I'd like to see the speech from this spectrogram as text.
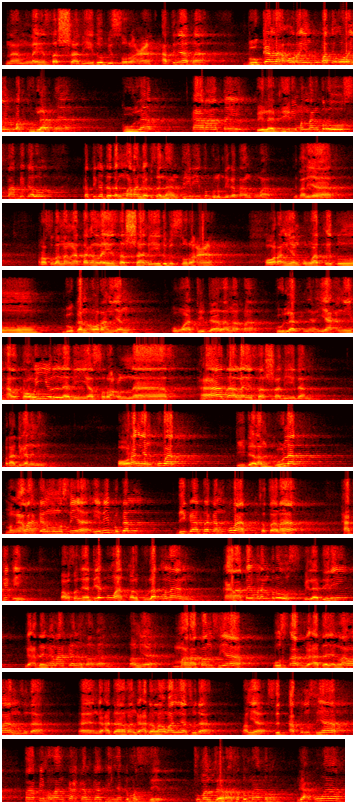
Naam, laisa syadidu bisur'ah. Artinya apa? Bukanlah orang yang kuat itu orang yang kuat gulatnya. Gulat karate bela diri menang terus, tapi kalau ketika datang marah enggak bisa nahan diri itu belum dikatakan kuat. Kita lihat. Rasulullah mengatakan laisa syadidu bisur'ah. Orang yang kuat itu bukan orang yang kuat di dalam apa? gulatnya, yakni al-qawiyyul ladzi yasra'un nas, hadza laisa syadidan. Perhatikan ini. Orang yang kuat di dalam gulat mengalahkan manusia, ini bukan dikatakan kuat secara hakiki. Maksudnya dia kuat kalau gulat menang, karate menang terus, bila diri enggak ada yang ngalahkan misalkan. Paham ya? Maraton siap, push up enggak ada yang lawan sudah. Eh enggak ada apa? Enggak ada lawannya sudah. Paham ya? Sit up pun siap, tapi melangkahkan kakinya ke masjid cuma jarak satu meter, enggak kuat.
